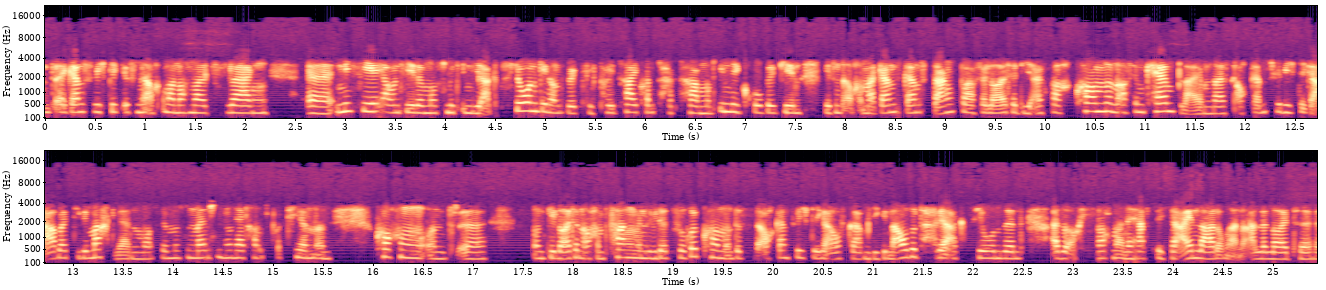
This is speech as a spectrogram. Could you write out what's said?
Und äh, ganz wichtig ist mir auch immer noch mal zu sagen, äh, nicht jeder und jede muss mit in die Aktion gehen und wirklich Polizeikontakt haben und in die Grube gehen. Wir sind auch immer ganz, ganz dankbar für Leute, die einfach kommen und auf dem Camp bleiben. Da ist auch ganz viel wichtige Arbeit, die gemacht werden muss. Wir müssen Menschen hin und her transportieren und kochen und äh, und die Leute noch empfangen, wenn sie wieder zurückkommen. Und das sind auch ganz wichtige Aufgaben, die genauso Teil der Aktion sind. Also auch nochmal eine herzliche Einladung an alle Leute,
